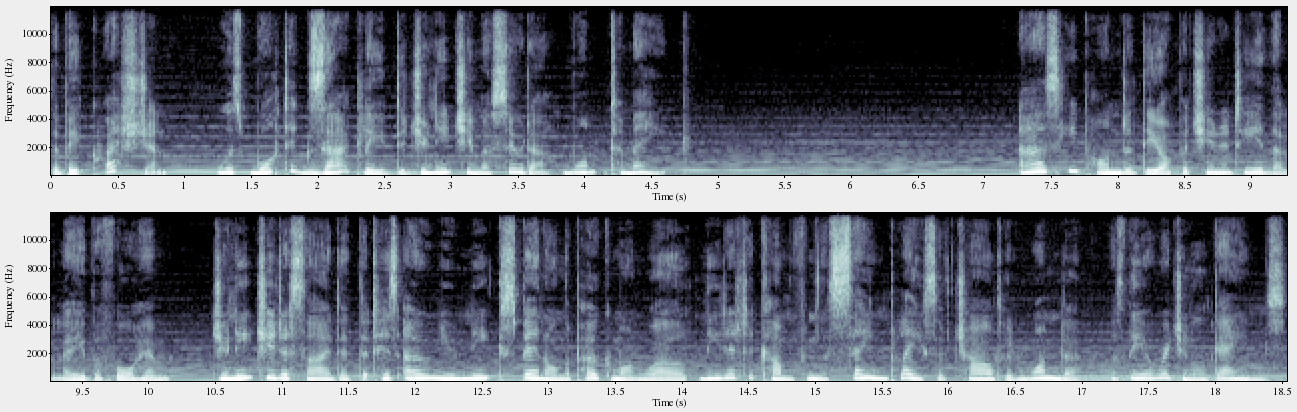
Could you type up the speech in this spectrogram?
The big question was what exactly did Junichi Masuda want to make? As he pondered the opportunity that lay before him, Junichi decided that his own unique spin on the Pokemon world needed to come from the same place of childhood wonder as the original games.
